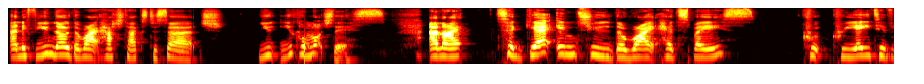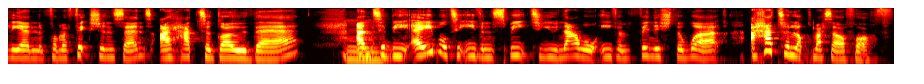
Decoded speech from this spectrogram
and if you know the right hashtags to search you you can watch this. And i to get into the right headspace cr- creatively and from a fiction sense i had to go there. Mm. and to be able to even speak to you now or even finish the work i had to lock myself off.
